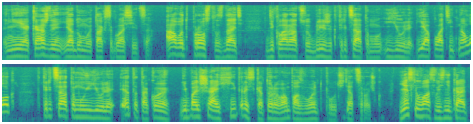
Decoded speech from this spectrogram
Не каждый, я думаю, так согласится. А вот просто сдать декларацию ближе к 30 июля и оплатить налог – 30 июля, это такая небольшая хитрость, которая вам позволит получить отсрочку. Если у вас возникают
